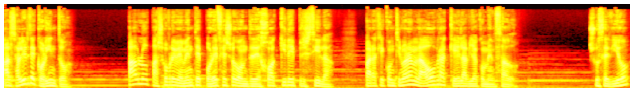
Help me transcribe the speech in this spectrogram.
Al salir de Corinto, Pablo pasó brevemente por Éfeso donde dejó a Aquila y Priscila para que continuaran la obra que él había comenzado. Sucedió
